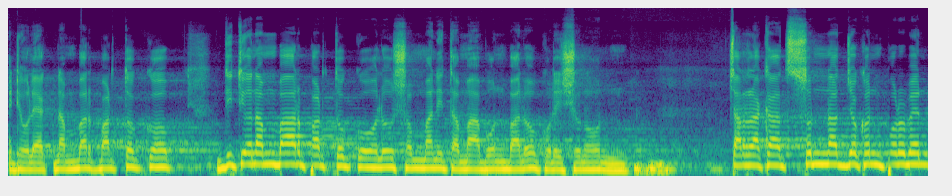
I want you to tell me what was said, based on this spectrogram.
এটি হলো এক নাম্বার পার্থক্য। দ্বিতীয় নাম্বার পার্থক্য হলো সম্মানিতা মা বোন ভালো করে শুনুন। চার রাকাত সুন্নাত যখন পড়বেন,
